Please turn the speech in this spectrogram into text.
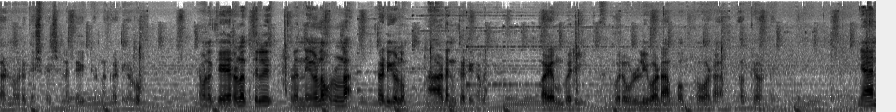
കണ്ണൂരൊക്കെ സ്പെഷ്യലൊക്കെ ആയിട്ടുള്ള കടികളും നമ്മൾ കേരളത്തിൽ നീളമുള്ള കടികളും നാടൻ കടികൾ പഴംപൊരി അതുപോലെ ഉള്ളിവട പൊക്കവട ഒക്കെ ഉണ്ട്. ഞാൻ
